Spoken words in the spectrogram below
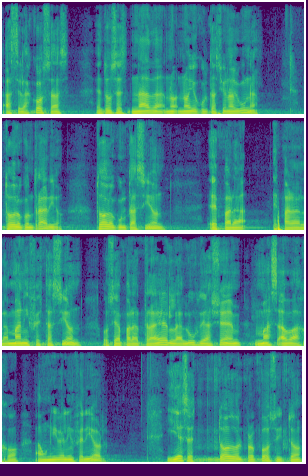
hace las cosas, entonces nada, no, no hay ocultación alguna. Todo lo contrario, toda la ocultación es para, es para la manifestación, o sea, para traer la luz de Hashem más abajo a un nivel inferior. Y ese es todo el propósito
